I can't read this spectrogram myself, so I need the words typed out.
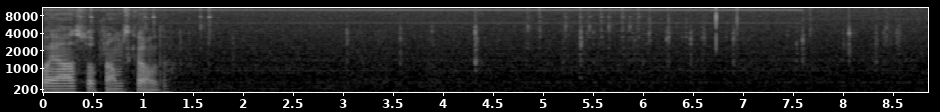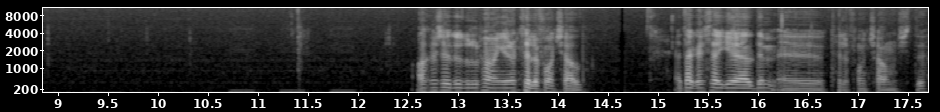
Bayağı az toprağımız kaldı. Arkadaşlar durdurup hemen görüyorum telefon çaldı. Evet arkadaşlar geldim. Ee, telefon çalmıştı.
